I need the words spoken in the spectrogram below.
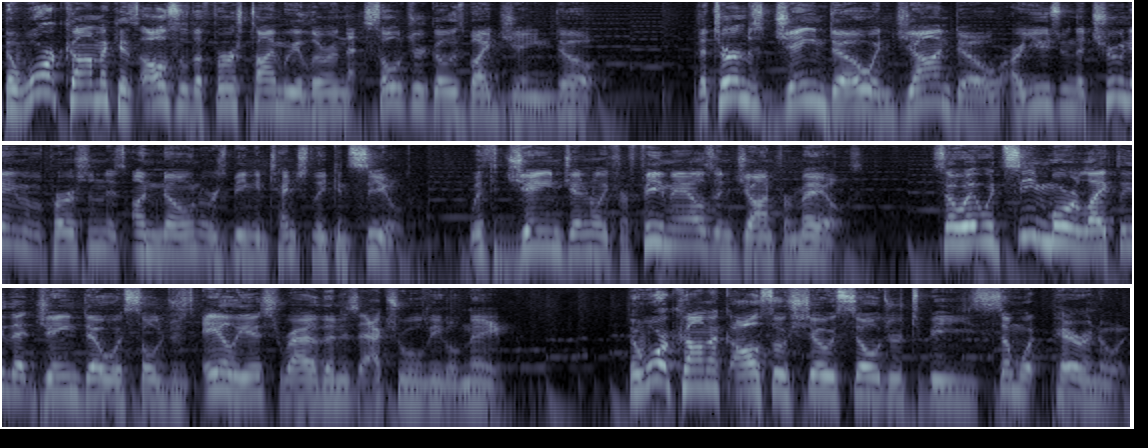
The War comic is also the first time we learn that Soldier goes by Jane Doe. The terms Jane Doe and John Doe are used when the true name of a person is unknown or is being intentionally concealed, with Jane generally for females and John for males. So it would seem more likely that Jane Doe was Soldier's alias rather than his actual legal name. The war comic also shows Soldier to be somewhat paranoid,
